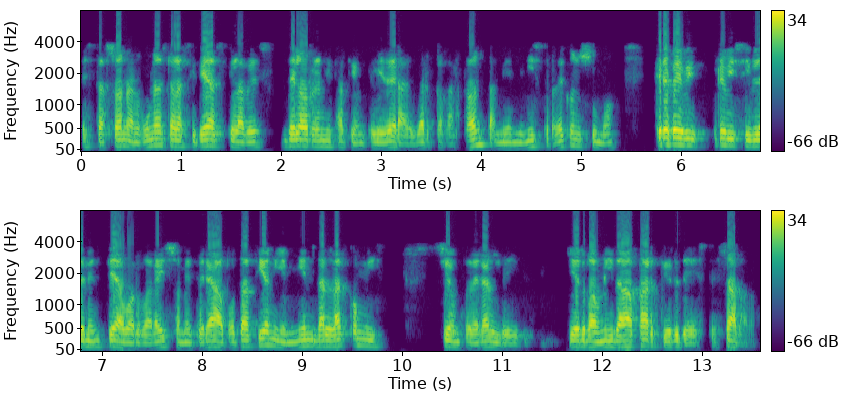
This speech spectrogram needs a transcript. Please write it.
estas son algunas de las ideas claves de la organización que lidera Alberto Garzón, también ministro de Consumo, que previsiblemente abordará y someterá a votación y enmienda la Comisión Federal de Izquierda Unida a partir de este sábado.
